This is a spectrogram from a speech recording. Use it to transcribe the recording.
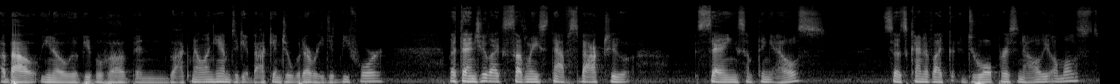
About, you know, the people who have been blackmailing him to get back into whatever he did before. But then she like suddenly snaps back to saying something else. So it's kind of like dual personality almost.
